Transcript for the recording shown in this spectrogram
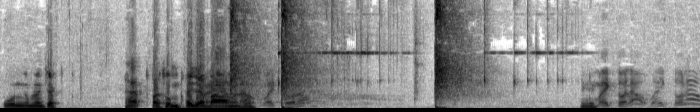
คุณกำลังจะแพทย์ปฐมพยาบาลมาออีกยู่ตัวแล้วโอเคมาอีกตัวแล้วมาอีกตัวแล้ว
